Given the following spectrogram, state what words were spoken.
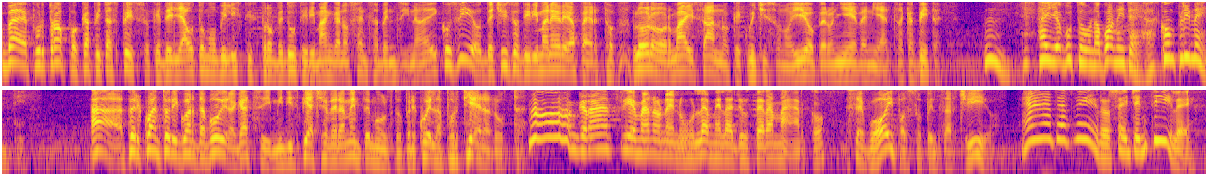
Beh, purtroppo capita spesso che degli automobilisti sprovveduti rimangano senza benzina e così ho deciso di rimanere aperto. Loro ormai sanno che qui ci sono io per ogni evenienza, capite? Mm, hai avuto una buona idea. Complimenti. Ah, per quanto riguarda voi, ragazzi, mi dispiace veramente molto per quella portiera rotta. No, grazie, ma non è nulla, me la aggiusterà Marco. Se vuoi, posso pensarci io. Ah, davvero, sei gentile.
